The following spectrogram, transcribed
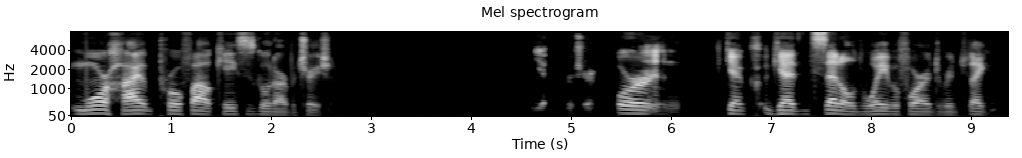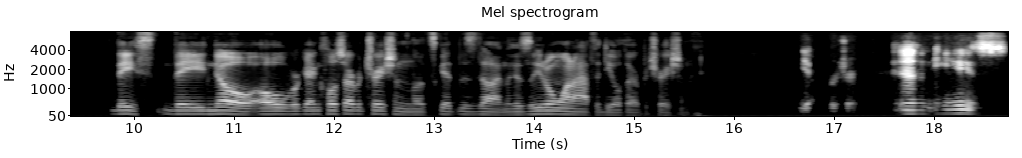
more high profile cases go to arbitration Yeah, for sure. or And get get settled way before like they they know oh we're getting close to arbitration let's get this done because you don't want to have to deal with arbitration yeah, for sure. And he's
